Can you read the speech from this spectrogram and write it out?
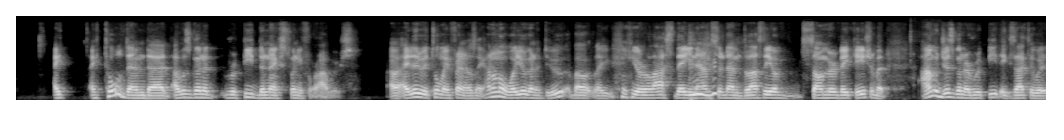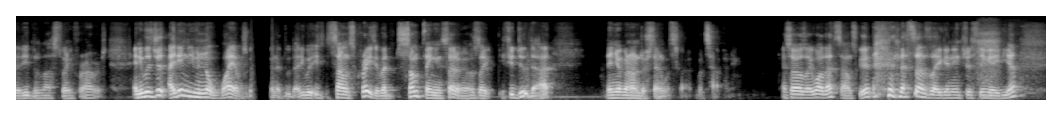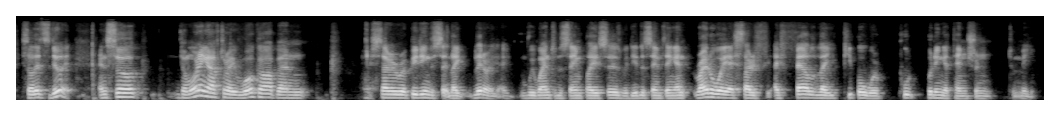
I told them that I was gonna repeat the next 24 hours. I, I literally told my friend, I was like, I don't know what you're gonna do about like your last day in Amsterdam, the last day of summer vacation, but I'm just gonna repeat exactly what I did in the last 24 hours. And it was just I didn't even know why I was gonna do that. It, it sounds crazy, but something inside of me I was like, if you do that, then you're gonna understand what's what's happening. And so I was like, well, that sounds good. that sounds like an interesting idea. So let's do it. And so the morning after I woke up and I started repeating the same, like literally, I, we went to the same places, we did the same thing, and right away I started. I felt like people were put, putting attention to me,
